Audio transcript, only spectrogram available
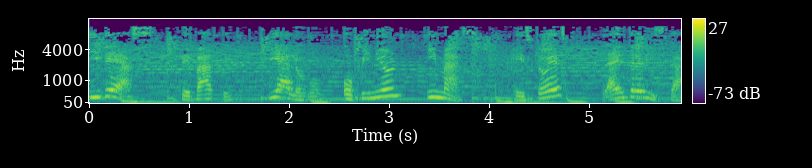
Ideas, debate, diálogo, opinión y más. Esto es La Entrevista.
